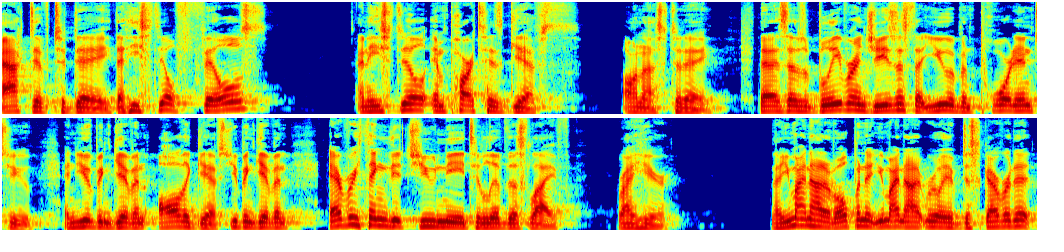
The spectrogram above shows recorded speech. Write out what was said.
active today that he still fills and he still imparts his gifts on us today that as a believer in Jesus that you have been poured into and you've been given all the gifts. You've been given everything that you need to live this life right here. Now, you might not have opened it, you might not really have discovered it,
